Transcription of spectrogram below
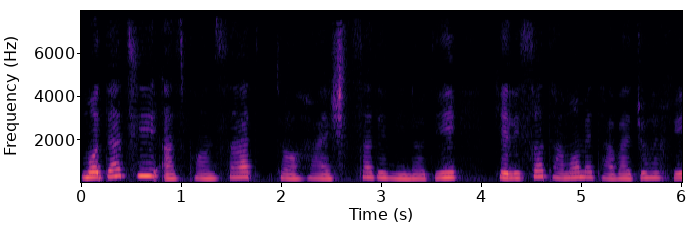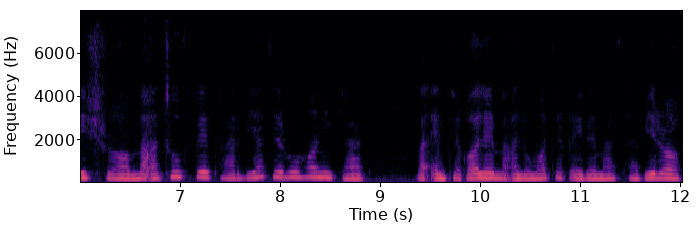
مدتی از 500 تا 800 میلادی کلیسا تمام توجه خیش را معطوف به تربیت روحانی کرد و انتقال معلومات غیر مذهبی را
